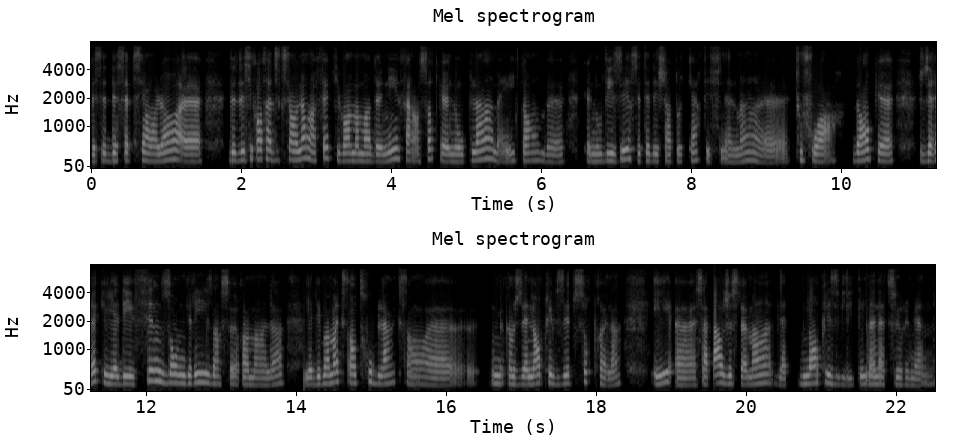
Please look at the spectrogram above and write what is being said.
de cette déception-là, euh, de, ces contradictions-là, en fait, qui vont à un moment donné faire en sorte que nos plans, ben, ils tombent, euh, que nos désirs, c'était des châteaux de cartes et finalement, tout foire. Donc, je dirais qu'il y a des fines zones grises dans ce roman-là. Il y a des moments qui sont troublants, qui sont, comme je disais, non prévisibles, surprenants. Et ça parle justement de la non-prévisibilité de la nature humaine.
